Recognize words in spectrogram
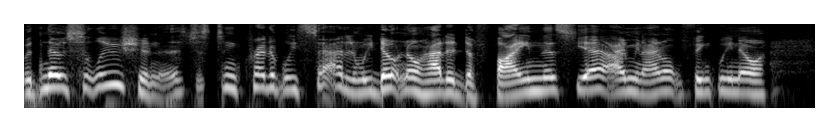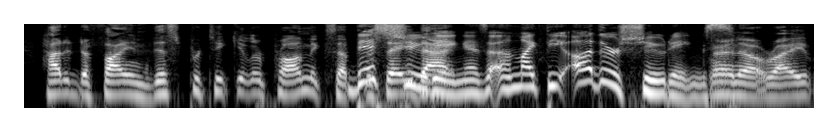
with no solution. It's just incredibly sad, and we don't know how to define this yet. I mean, I don't think we know how to define this particular problem except this to say shooting that is unlike the other shootings. I know, right?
